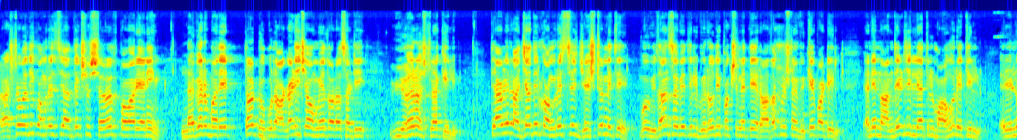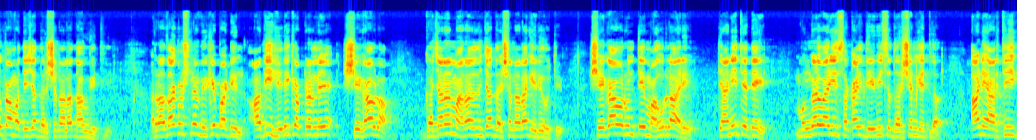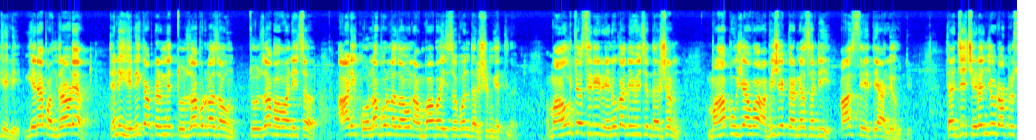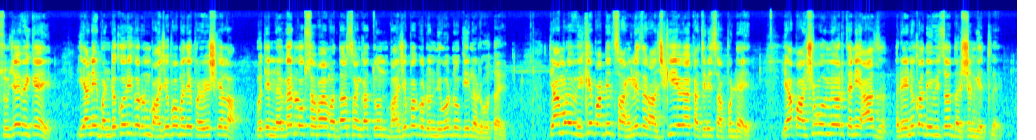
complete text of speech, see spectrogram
राष्ट्रवादी काँग्रेसचे अध्यक्ष शरद पवार यांनी नगरमध्ये तट ठोकून आघाडीच्या उमेदवारासाठी व्यूहरचना केली. त्यावेळी राज्यातील काँग्रेसचे ज्येष्ठ नेते व विधानसभेतील विरोधी पक्षनेते राधाकृष्ण विखे पाटील यांनी नांदेड जिल्ह्यातील माहूर येथील रेणुका मातेच्या दर्शनाला धाव घेतली. राधाकृष्ण विखे पाटील आधी हेलिकॉप्टरने शेगावला गजानन महाराजांच्या दर्शनाला गेले होते. शेगाववरून ते माहूरला आले. त्यांनी तेथे मंगळवारी सकाळी देवीचं दर्शन घेतलं आणि आरतीही केली. गेल्या पंधरावड्यात त्यांनी हेलिकॉप्टरने तुळजापूरला जाऊन तुळजाभवानीचं आणि कोल्हापूरला जाऊन अंबाबाईचं पण दर्शन घेतलं. माहूच्या श्री रेणुकादेवीचे दर्शन महापूजा व अभिषेक करण्यासाठी आज ते येथे आले होते. त्यांचे चिरंजीव डॉक्टर सुजय विखे यांनी बंडखोरी करून भाजपमध्ये प्रवेश केला व ते नगर लोकसभा मतदारसंघातून भाजपकडून निवडणुकी लढवत आहेत. त्यामुळे विखे पाटील चांगलेच राजकीय कात्री सापडले आहेत. या पार्श्वभूमीवर त्यांनी आज रेणुकादेवीचं दर्शन घेतलं आहे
